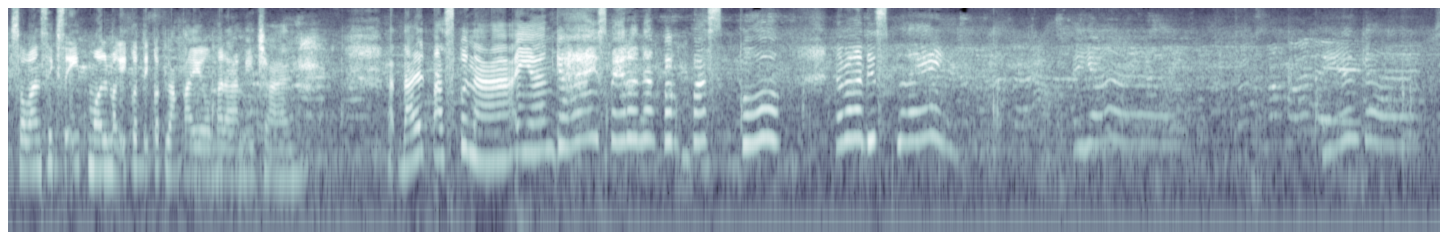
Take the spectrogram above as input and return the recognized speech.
So 168 Mall, mag-ikot-ikot lang kayo. Marami dyan. At dahil Pasko na, ayan guys, meron ng pang Pasko na mga display. Ayan. Ayan guys.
